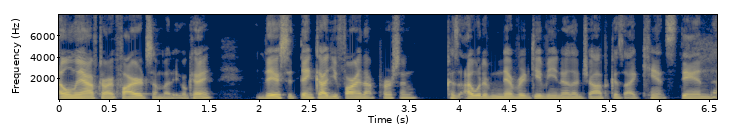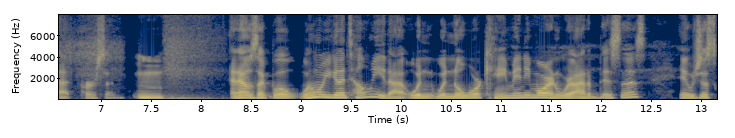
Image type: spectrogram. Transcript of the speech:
only after I fired somebody. Okay, they said, "Thank God you fired that person," because I would have never given you another job because I can't stand that person. Mm. And I was like, "Well, when were you going to tell me that? When when no work came anymore and we're out of business?" it was just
